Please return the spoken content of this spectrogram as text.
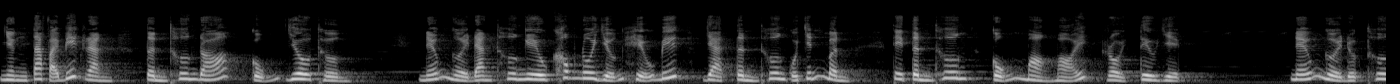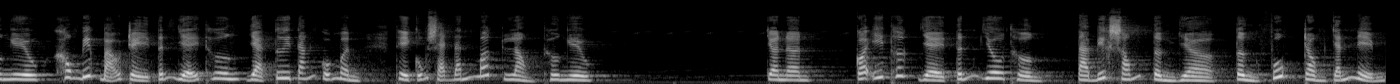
Nhưng ta phải biết rằng tình thương đó cũng vô thường. Nếu người đang thương yêu không nuôi dưỡng hiểu biết và tình thương của chính mình, thì tình thương cũng mòn mỏi rồi tiêu diệt. Nếu người được thương yêu không biết bảo trì tính dễ thương và tươi tắn của mình thì cũng sẽ đánh mất lòng thương yêu. Cho nên, có ý thức về tính vô thường, ta biết sống từng giờ, từng phút trong chánh niệm,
